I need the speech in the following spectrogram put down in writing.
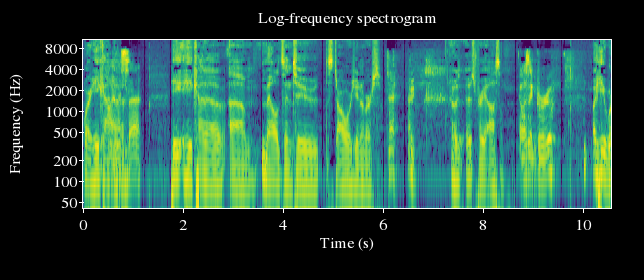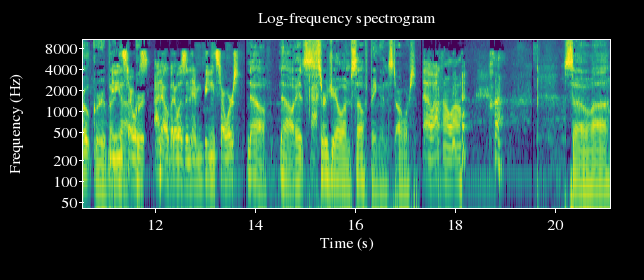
where he Oh, kind of that. he he kind of um, melds into the Star Wars universe. It was it was pretty awesome. It wasn't Groo Well, he wrote Groo, but meaning no, Star Wars. I know, but it wasn't him being Star Wars. No, no, it's Ah. Sergio himself being in Star Wars. Oh wow. oh wow. So uh,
